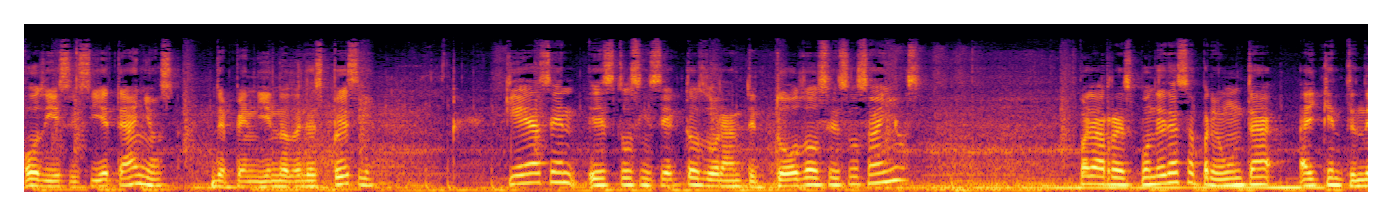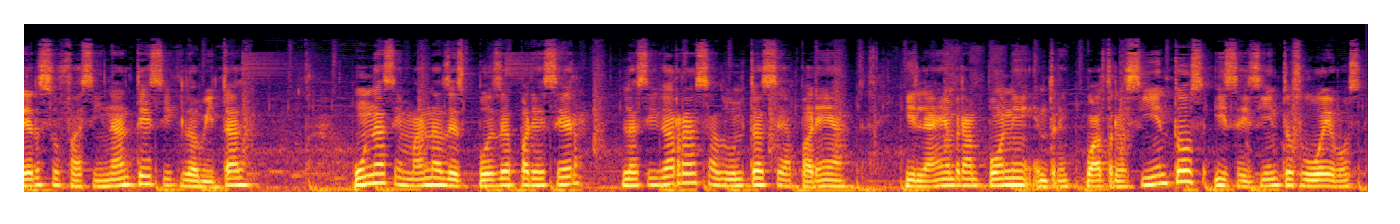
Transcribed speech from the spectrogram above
o 17 años, dependiendo de la especie. ¿Qué hacen estos insectos durante todos esos años? Para responder a esa pregunta hay que entender su fascinante ciclo vital. Una semana después de aparecer, las cigarras adultas se aparean y la hembra pone entre 400 y 600 huevos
